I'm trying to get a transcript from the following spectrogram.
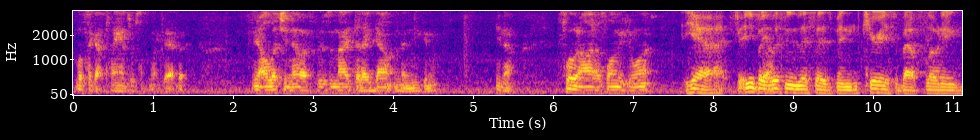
Unless I got plans or something like that, but you know, I'll let you know if there's a night that I don't, and then you can, you know, float on as long as you want. Yeah, if anybody So- listening to this has been curious about floating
